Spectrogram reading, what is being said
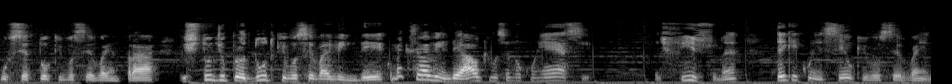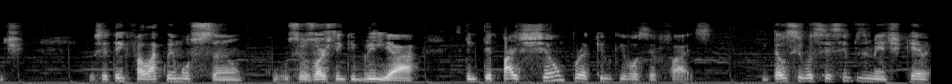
o setor que você vai entrar, estude o produto que você vai vender. Como é que você vai vender algo que você não conhece? É difícil, né? Tem que conhecer o que você vende. Você tem que falar com emoção, os seus olhos têm que brilhar, você tem que ter paixão por aquilo que você faz. Então, se você simplesmente quer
